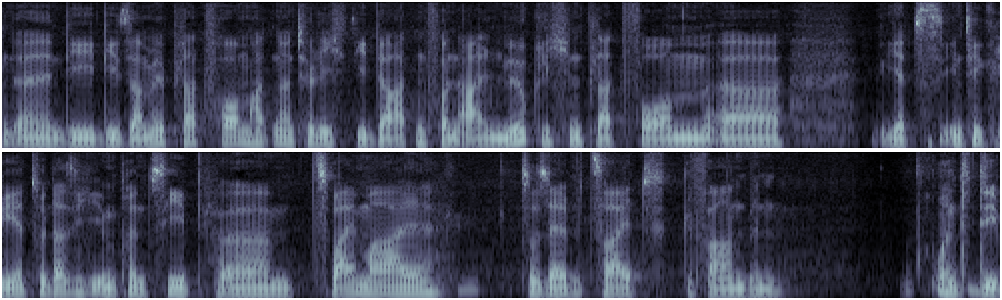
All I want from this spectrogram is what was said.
Äh, die, die Sammelplattform hat natürlich die Daten von allen möglichen Plattformen äh, jetzt integriert, sodass ich im Prinzip äh, zweimal zur selben Zeit gefahren bin. Und, die,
